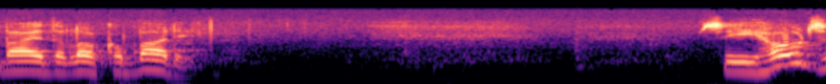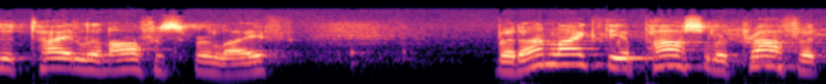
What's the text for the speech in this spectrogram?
by the local body. See, he holds the title and office for life, But unlike the apostle or prophet,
